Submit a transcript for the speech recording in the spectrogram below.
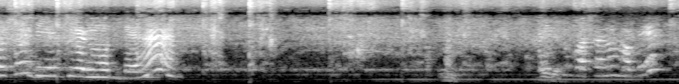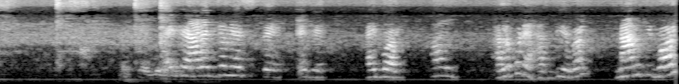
ঘষেও দিয়েছি এর মধ্যে হ্যাঁ? একটু কষানো হবে। এই যে আরেকজন এসছে। এই যে হাই বল। ভালো করে হাত দিয়ে বল। নাম কি বল?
